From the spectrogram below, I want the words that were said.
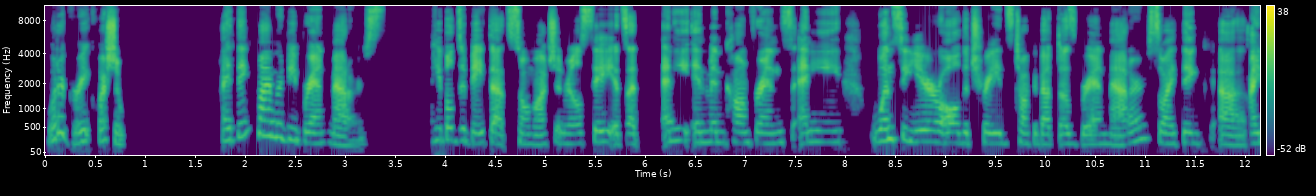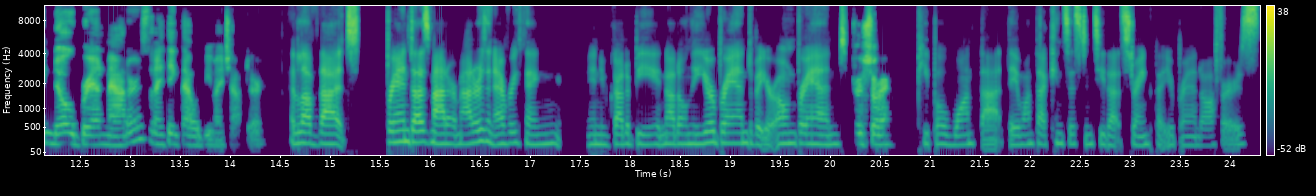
What a great question. I think mine would be brand matters. People debate that so much in real estate. It's at any Inman conference, any once a year, all the trades talk about does brand matter. So I think uh, I know brand matters, and I think that would be my chapter. I love that. brand does matter. It matters in everything. And you've got to be not only your brand, but your own brand. For sure. People want that. They want that consistency, that strength that your brand offers.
